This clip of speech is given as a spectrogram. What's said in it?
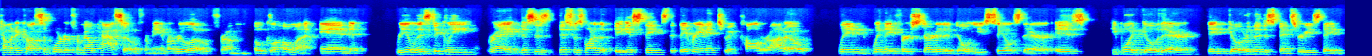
coming across the border from El Paso, from Amarillo, from Oklahoma. And realistically, right, this is this was one of the biggest things that they ran into in Colorado when when they first started adult use sales there is people would go there, they'd go to the dispensaries, they'd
